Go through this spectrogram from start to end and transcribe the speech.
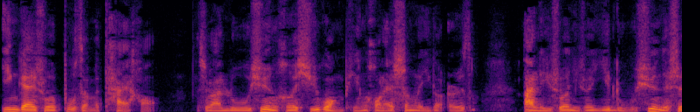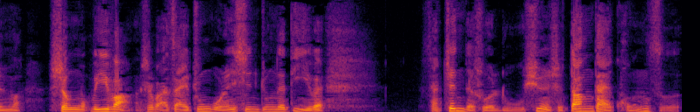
应该说不怎么太好，是吧？鲁迅和许广平后来生了一个儿子，按理说，你说以鲁迅的身望、声威望，是吧？在中国人心中的地位，咱真的说鲁迅是当代孔子，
